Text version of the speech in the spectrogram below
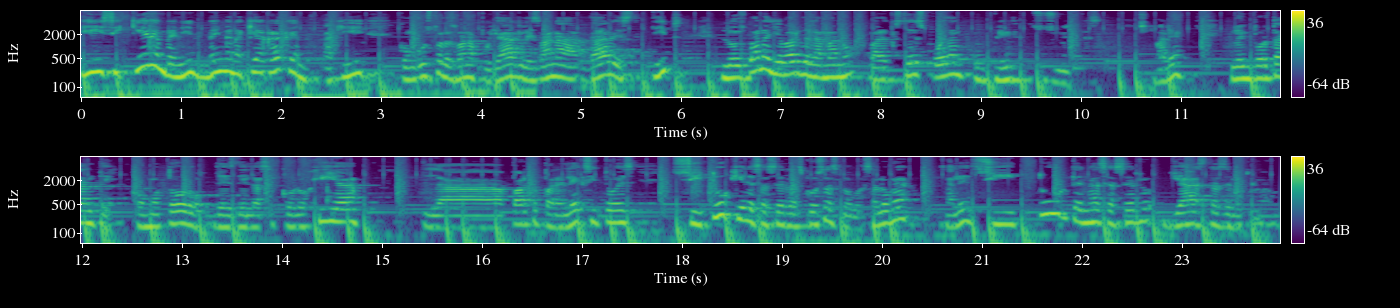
Y si quieren venir, vengan aquí a Kraken. Aquí con gusto los van a apoyar, les van a dar este, tips, los van a llevar de la mano para que ustedes puedan cumplir sus metas. ¿Vale? Lo importante, como todo, desde la psicología, la parte para el éxito es, si tú quieres hacer las cosas, lo vas a lograr, ¿sale? Si tú te nace hacerlo, ya estás del otro lado.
